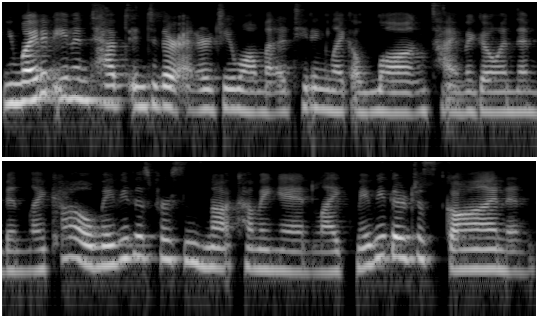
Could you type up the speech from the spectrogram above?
you might have even tapped into their energy while meditating like a long time ago and then been like, oh, maybe this person's not coming in. Like maybe they're just gone and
